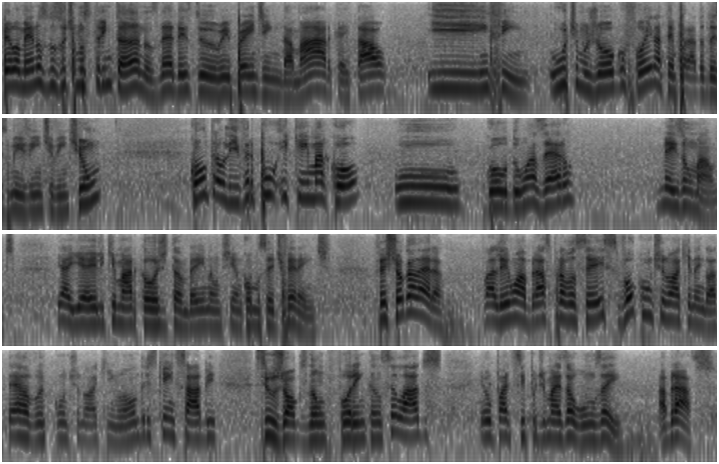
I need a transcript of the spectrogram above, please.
Pelo menos nos últimos 30 anos, né? Desde o rebranding da marca e tal. E, enfim, o último jogo foi na temporada 2020-21 contra o Liverpool e quem marcou o gol do 1 a 0 Mason Mount. E aí é ele que marca hoje também, não tinha como ser diferente. Fechou, galera? Valeu, um abraço para vocês. Vou continuar aqui na Inglaterra, vou continuar aqui em Londres. Quem sabe, se os jogos não forem cancelados, eu participo de mais alguns aí. Abraço.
